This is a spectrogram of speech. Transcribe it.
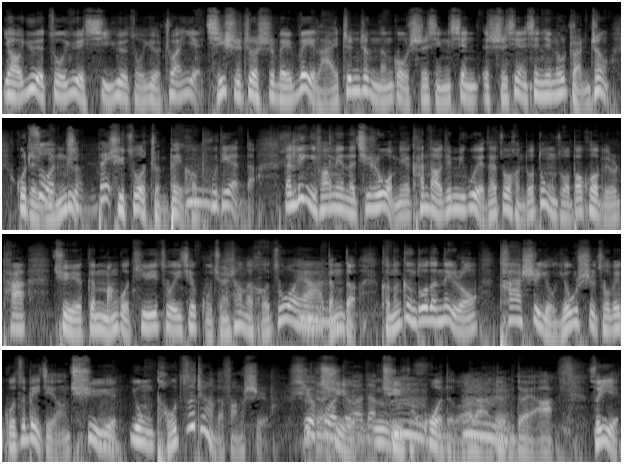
要越做越细，越做越专业。其实这是为未来真正能够实行现实现现金流转正或者盈利去做准备和铺垫的。但另一方面呢，其实我们也看到，就咪咕也在做很多动作，包括比如他去跟芒果 TV 做一些股权上的合作呀、等等。可能更多的内容，它是有优势，作为国资背景去用投资这样的方式去获去得的去嗯获得的，对不对啊？所以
